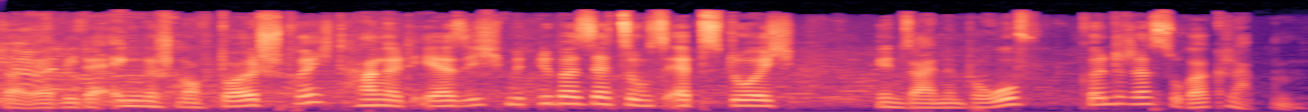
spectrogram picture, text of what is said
Da er weder Englisch noch Deutsch spricht, hangelt er sich mit Übersetzungs-Apps durch. In seinem Beruf könnte das sogar klappen.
